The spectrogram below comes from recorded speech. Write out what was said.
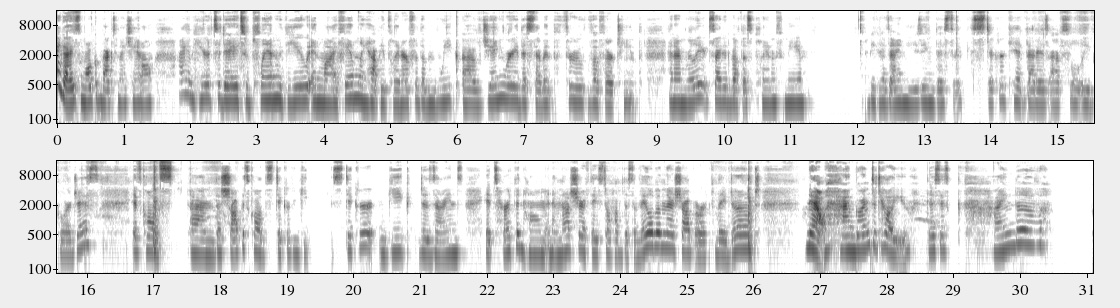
Hi guys and welcome back to my channel. I am here today to plan with you in my family happy planner for the week of January the 7th through the 13th. And I'm really excited about this plan with me because I'm using this sticker kit that is absolutely gorgeous. It's called, um, the shop is called Sticker Geek. Sticker Geek Designs. It's Hearth and Home, and I'm not sure if they still have this available in their shop or if they don't. Now, I'm going to tell you, this is kind of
